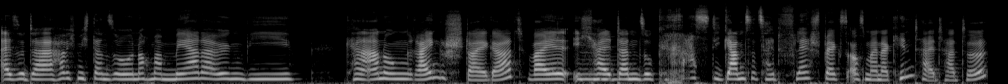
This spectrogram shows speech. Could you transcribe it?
also da habe ich mich dann so noch mal mehr da irgendwie keine Ahnung, reingesteigert, weil ich mhm. halt dann so krass die ganze Zeit Flashbacks aus meiner Kindheit hatte.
